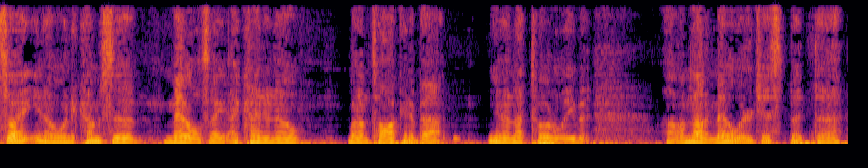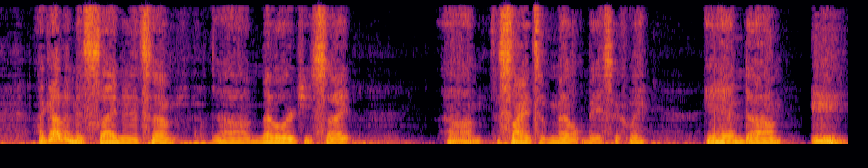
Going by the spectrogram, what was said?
so I you know when it comes to metals, I, I kind of know what I'm talking about. You know, not totally, but uh, I'm not a metallurgist, but uh, I got on this site, and it's a, a metallurgy site, um, the science of metal, basically. And um,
